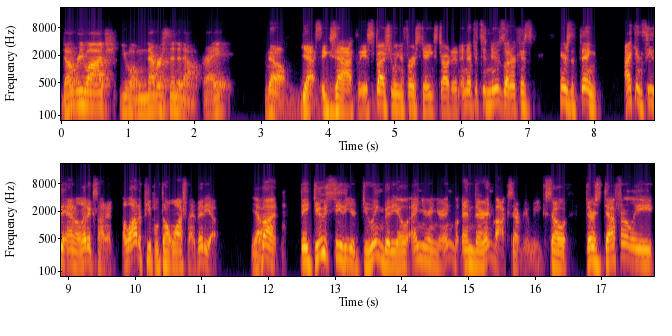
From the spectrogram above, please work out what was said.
Don't rewatch. You will never send it out right? No. Yes exactly. Especially when you're first getting started. And if it's a newsletter because here's the thing. I can see the analytics on it. A lot of people don't watch my video. Yeah. But they do see that you're doing video and you're in your in, in their inbox every week. So there's definitely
